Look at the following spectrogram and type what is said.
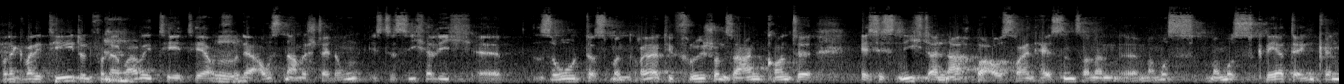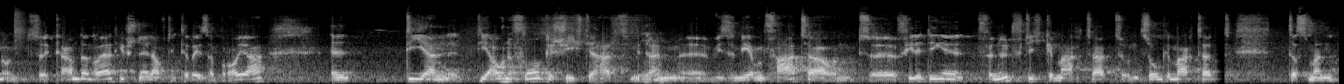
Von der Qualität und von der Rarität her und mhm. von der Ausnahmestellung ist es sicherlich äh, so, dass man relativ früh schon sagen konnte, es ist nicht ein Nachbar aus Rheinhessen, sondern äh, man, muss, man muss querdenken und äh, kam dann relativ schnell auf die Theresa Breuer, äh, die, ja, die auch eine Vorgeschichte hat mit ja. einem äh, visionären Vater und äh, viele Dinge vernünftig gemacht hat und so gemacht hat, dass man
